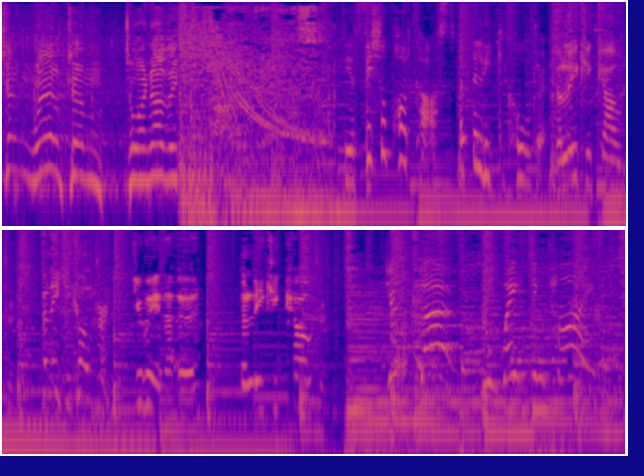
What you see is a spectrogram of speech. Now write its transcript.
Welcome, welcome to another. the official podcast of The Leaky Cauldron. The leaky cauldron. The leaky cauldron. Do you hear that, Ern? The leaky cauldron. Just go! You're wasting time!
